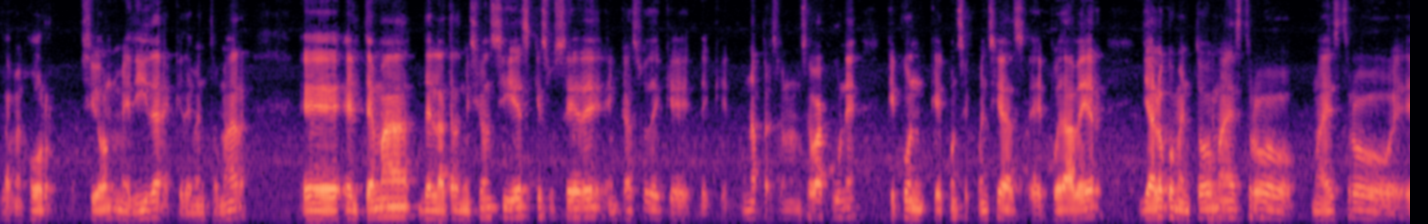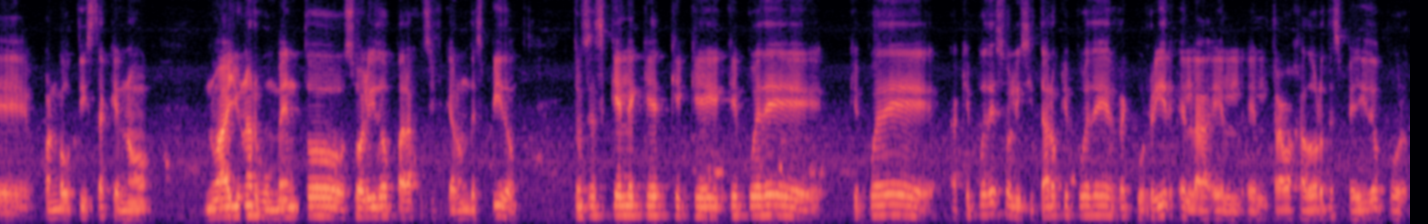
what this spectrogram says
la mejor opción, medida que deben tomar. Eh, el tema de la transmisión sí es que sucede en caso de que, de que una persona no se vacune, qué, con, qué consecuencias eh, pueda haber ya lo comentó maestro, maestro eh, Juan Bautista, que no, no hay un argumento sólido para justificar un despido. Entonces, ¿qué, le, qué, qué, puede, qué puede, ¿a qué puede solicitar o qué puede recurrir el, el, el trabajador despedido por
